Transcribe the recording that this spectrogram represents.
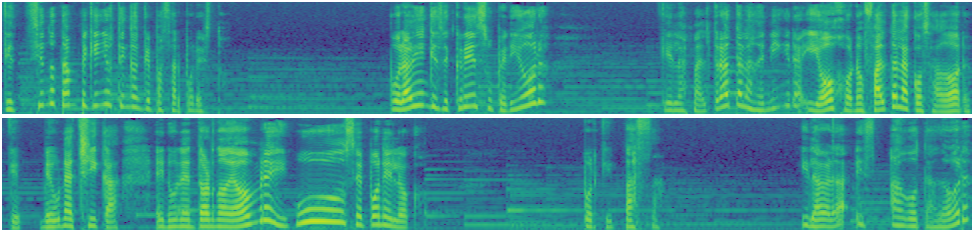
Que siendo tan pequeños tengan que pasar por esto. Por alguien que se cree superior, que las maltrata, las denigra y ojo, no falta el acosador, que ve una chica en un entorno de hombre y uh, se pone loco. Porque pasa. Y la verdad es agotador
